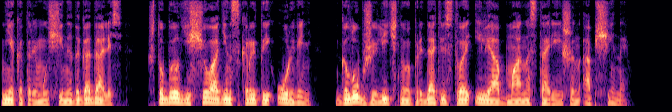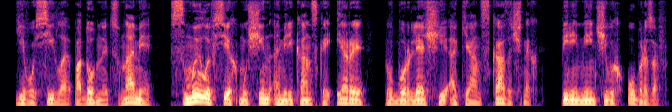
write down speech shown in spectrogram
Некоторые мужчины догадались, что был еще один скрытый уровень, глубже личного предательства или обмана старейшин общины. Его сила, подобная цунами, смыла всех мужчин американской эры в бурлящий океан сказочных, переменчивых образов,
